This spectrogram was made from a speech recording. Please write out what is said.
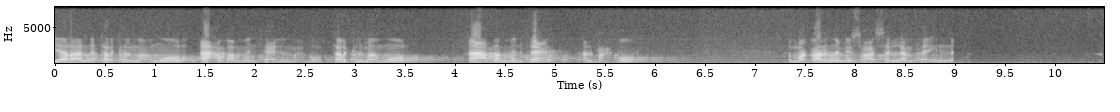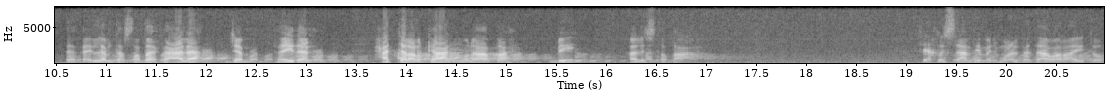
يرى أن ترك المأمور أعظم من فعل المحظور. ترك المأمور أعظم من فعل المحظور. ثم قال النبي صلى الله عليه وسلم فإن فإن لم تستطع فعلى جنب. فإذا حتى الأركان مناطة بالاستطاعة. شيخ الإسلام في مجموع الفتاوى رأيته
